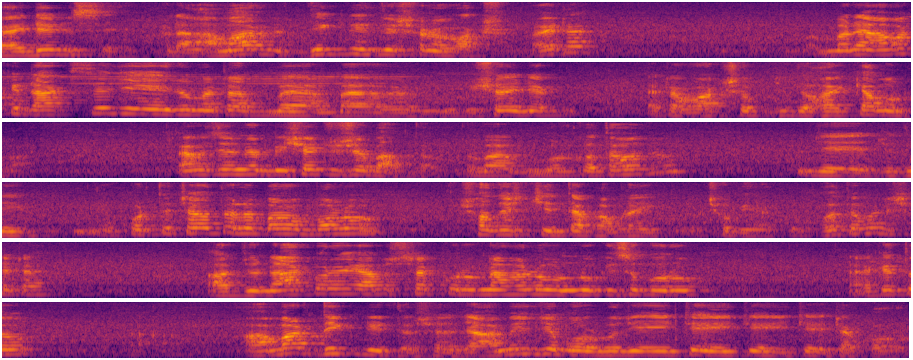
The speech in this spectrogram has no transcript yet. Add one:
গাইডেন্সে মানে আমার দিক নির্দেশনা ওয়ার্কশপ এটা মানে আমাকে ডাকছে যে এরকম একটা বিষয় যে একটা ওয়ার্কশপ যদি হয় কেমন হয়? আমি বলছি বিষয় টুসে বাদ দাও। তোমার মূল কথা হলো যে যদি করতে চাও তাহলে বলো। স্বদেশ চিন্তা ভাবনায় ছবি আঁকো হতে পারে সেটা। আর যদি না করে অ্যাবস্ট্রাক্ট করুক, না হলে অন্য কিছু করুক। একে তো আমার দিক নির্দেশনা যে আমি যে বলব যে এইটা এইটা এইটা এটা করো,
